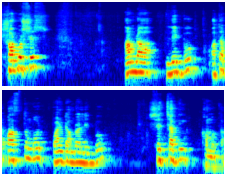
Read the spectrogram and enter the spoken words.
সর্বশেষ আমরা লিখব, অর্থাৎ পাঁচ নম্বর পয়েন্ট আমরা লিখব, স্বেচ্ছাধীন ক্ষমতা।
